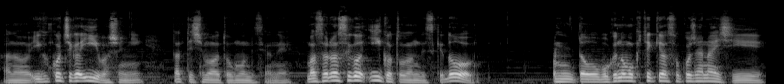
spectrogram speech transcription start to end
あの居心地がいい場所になってしまうと思うんですよね。まあ、それはすごいいいことなんですけど、うんと僕の目的はそこじゃないし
